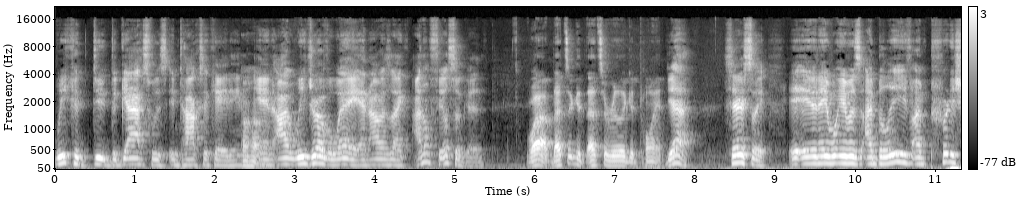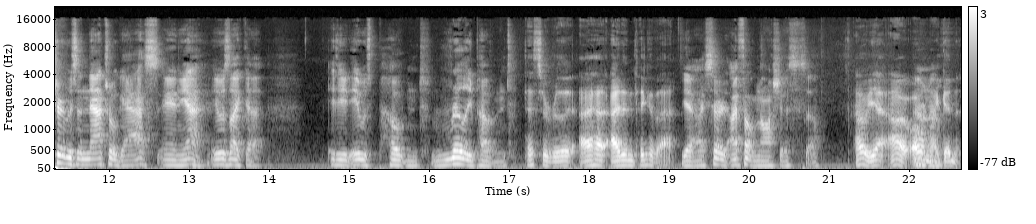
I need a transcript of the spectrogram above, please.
we could dude the gas was intoxicating Uh-huh. and i we drove away and i was like i don't feel so good wow, that's a good that's a really good point. yeah seriously it, it, it, it was i believe i'm pretty sure it was a natural gas and yeah it was like a it, it was potent really potent That's a really I had I didn't think of that. yeah i started i felt nauseous so Oh yeah. Oh oh my know. goodness.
